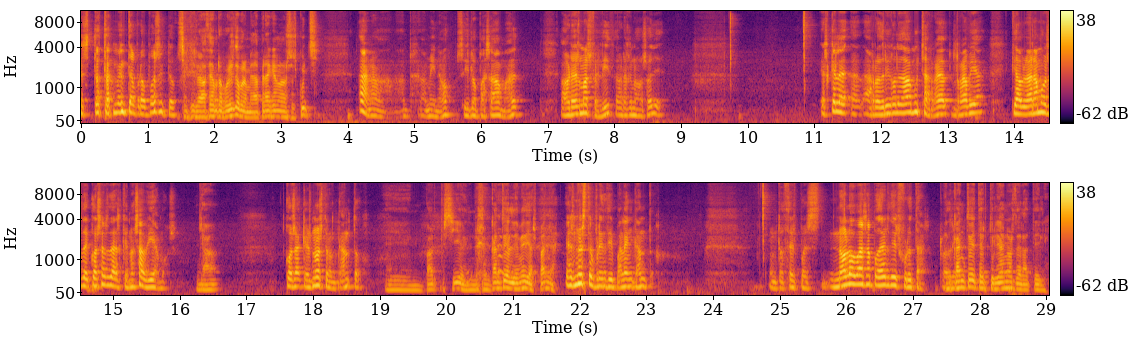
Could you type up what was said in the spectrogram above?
es totalmente a propósito. Sé que lo hace a propósito, pero me da pena que no nos escuche. Ah, no, a mí no, sí lo pasaba mal. Ahora es más feliz, ahora que no nos oye. Es que le- a Rodrigo le daba mucha ra- rabia que habláramos de cosas de las que no sabíamos. Ya, Cosa que es nuestro encanto. en parte sí, el desencanto y el de media España. Es nuestro principal encanto. Entonces, pues no lo vas a poder disfrutar, Rodrigo. Encanto de tertulianos de la tele,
